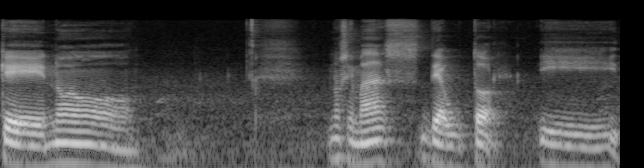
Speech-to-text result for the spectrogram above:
que no... no sé, más de autor. Y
